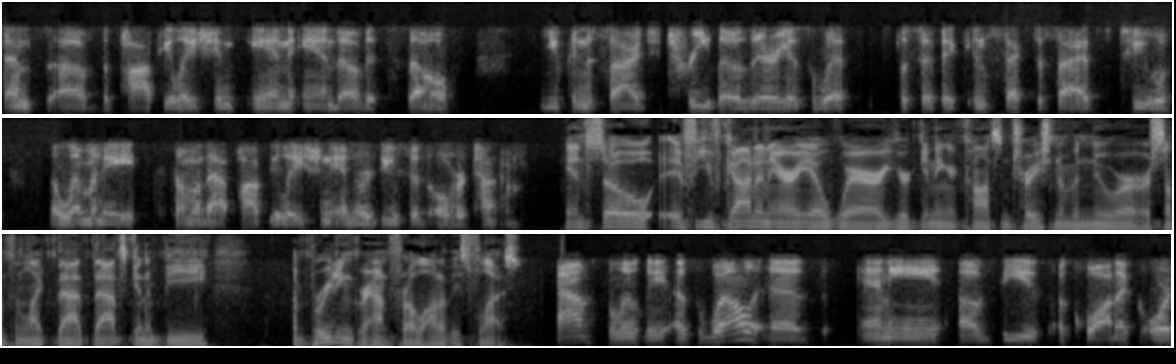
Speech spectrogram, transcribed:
sense of the population in and of itself, you can decide to treat those areas with specific insecticides to eliminate some of that population and reduce it over time. And so, if you've got an area where you're getting a concentration of manure or something like that, that's going to be a breeding ground for a lot of these flies. Absolutely, as well as any of these aquatic or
